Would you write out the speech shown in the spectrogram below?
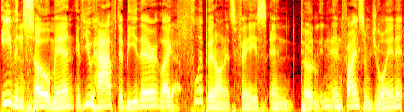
even so, man, if you have to be there, like Yeah. flip it on its face and Totally, and, and find some joy in it.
